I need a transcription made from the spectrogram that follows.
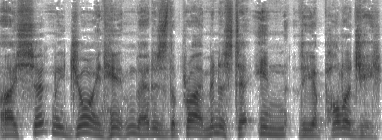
I certainly join him, that is the Prime Minister, in the apology.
